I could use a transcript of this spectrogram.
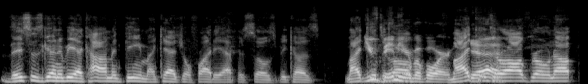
This is going to be a common theme on Casual Friday episodes because my kids You've been here before. My Yeah. kids are all grown up.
